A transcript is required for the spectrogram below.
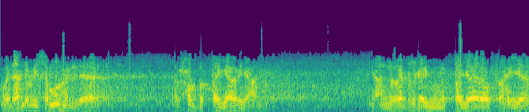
وده اللي بيسموه الحب الطياري يعني. يعني الراجل جاي من الطيارة فهي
